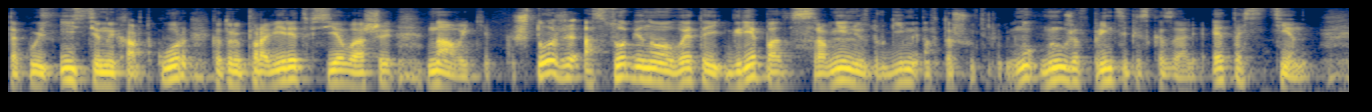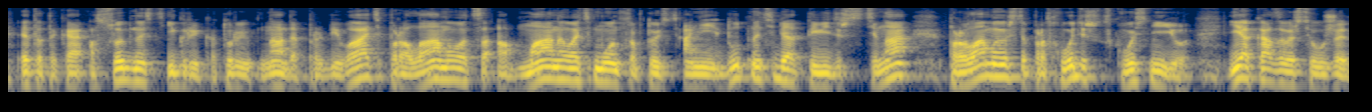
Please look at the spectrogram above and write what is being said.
Такой истинный хардкор, который проверит все ваши навыки. Что же особенного в этой игре по сравнению с другими автошутерами? Ну, мы уже в принципе сказали. Это стены. Это такая особенность игры, которую надо пробивать, проламываться, обманывать монстров. То есть они идут на тебя, ты видишь стена, проламываешься, проходишь сквозь нее. И оказываешься уже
